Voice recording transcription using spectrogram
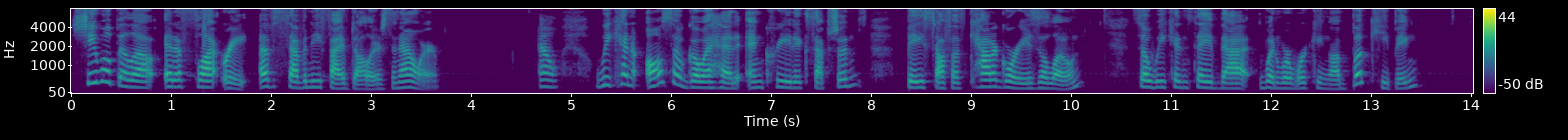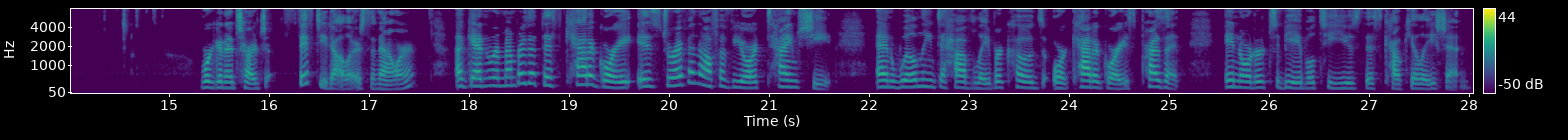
she will bill out at a flat rate of $75 an hour. Now, we can also go ahead and create exceptions based off of categories alone. So we can say that when we're working on bookkeeping, we're going to charge $50 an hour. Again, remember that this category is driven off of your timesheet and will need to have labor codes or categories present in order to be able to use this calculation.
